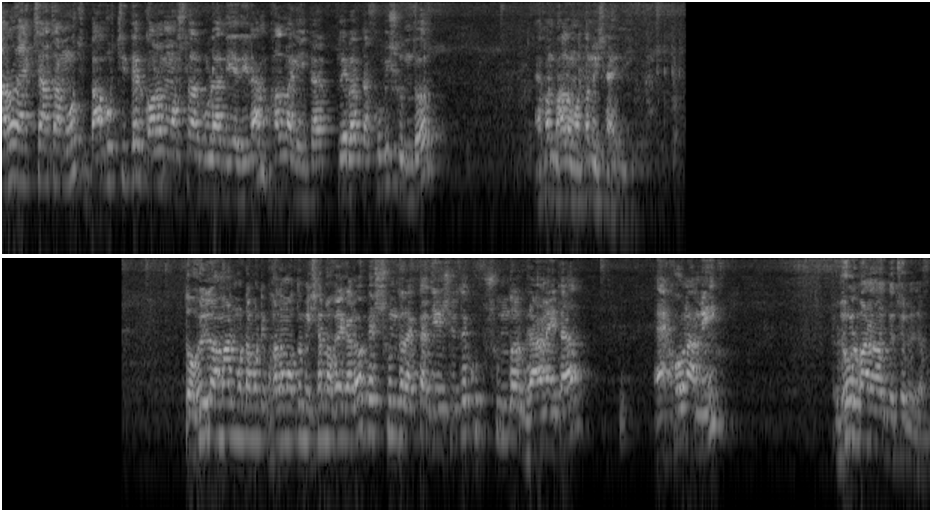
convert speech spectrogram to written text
আরও এক চা চামচ বাবুর্চিদের গরম মশলার গুঁড়া দিয়ে দিলাম। ভালো লাগে এটা, ফ্লেভারটা খুবই সুন্দর। এখন ভালো মতো মিশাই নিই। তো হইল আমার মোটামুটি ভালো মতো মিশানো হয়ে গেল। বেশ সুন্দর একটা জিনিস হয়েছে, খুব সুন্দর ঘ্রাণ এটা। এখন আমি রোল বানানোতে চলে যাব।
